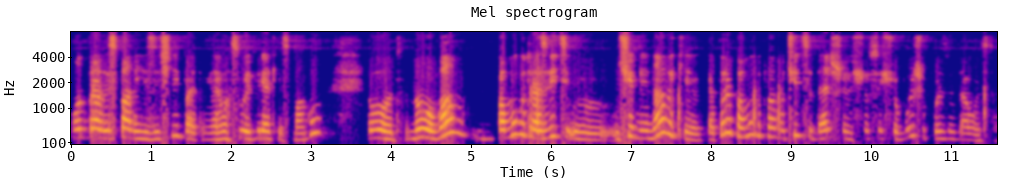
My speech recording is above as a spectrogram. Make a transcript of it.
Он, правда, испаноязычный, поэтому я его освоить вряд ли смогу. Вот. Но вам помогут развить э, учебные навыки, которые помогут вам учиться дальше еще с еще больше пользы и удовольствия.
